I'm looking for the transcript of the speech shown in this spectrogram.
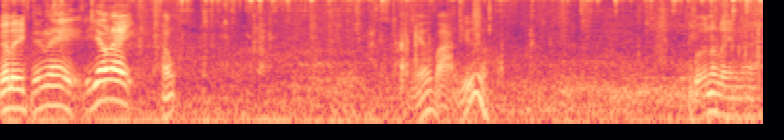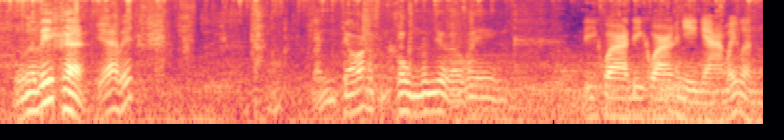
Billy, Billy, đi vô đây. nhớ bạn dữ. Bữa nó lên à, Nó biết hả? Dạ biết. Bánh chó nó cũng khùng lắm chứ đâu phải. Đi qua đi qua cái nhìn nhà mấy lần.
